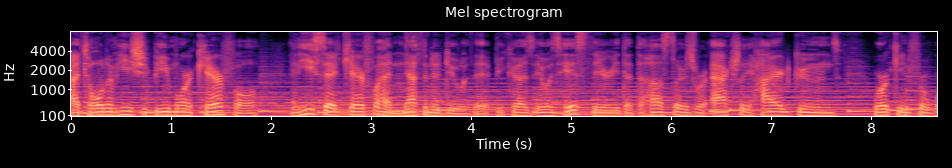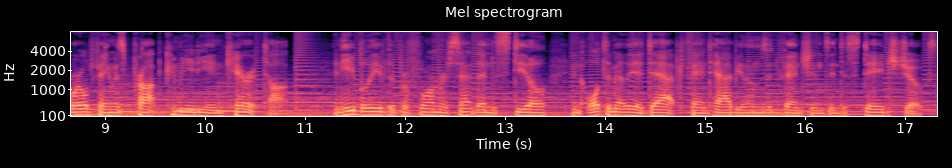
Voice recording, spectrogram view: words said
I told him he should be more careful, and he said careful had nothing to do with it because it was his theory that the hustlers were actually hired goons working for world famous prop comedian Carrot Top and he believed the performer sent them to steal and ultimately adapt Fantabulum's inventions into stage jokes,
